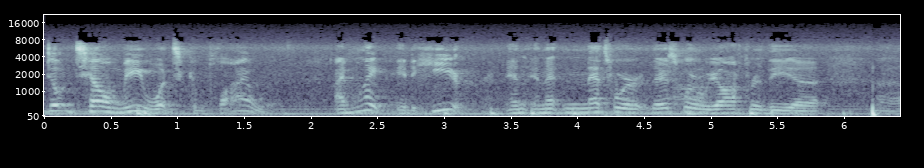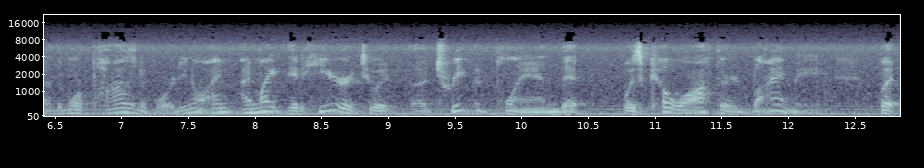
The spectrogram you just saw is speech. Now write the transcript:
don't tell me what to comply with. I might adhere, and, and, that, and that's where that's where we offer the uh, uh, the more positive word. You know, I, I might adhere to a, a treatment plan that was co-authored by me, but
